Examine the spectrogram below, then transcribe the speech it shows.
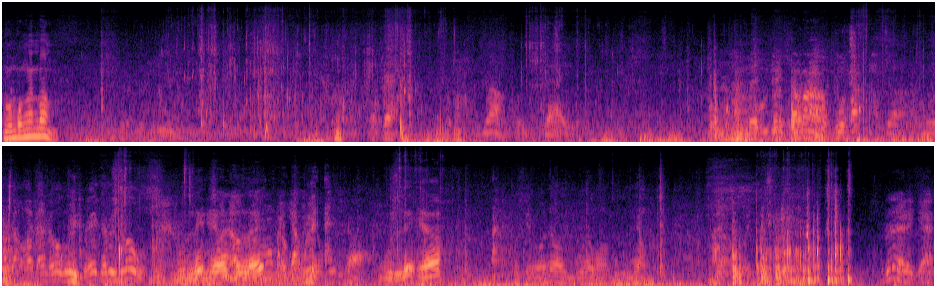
bombongan bang. Bombongan. ya eh terus tu Bule ya, ya. Kan.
